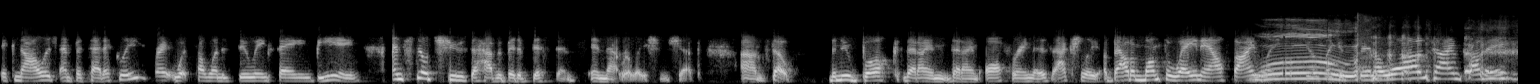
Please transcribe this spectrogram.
acknowledge empathetically, right, what someone is doing, saying, being, and still choose to have a bit of distance in that relationship. Um, so the new book that I'm that I'm offering is actually about a month away now. Finally, feels like it's been a long time coming.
